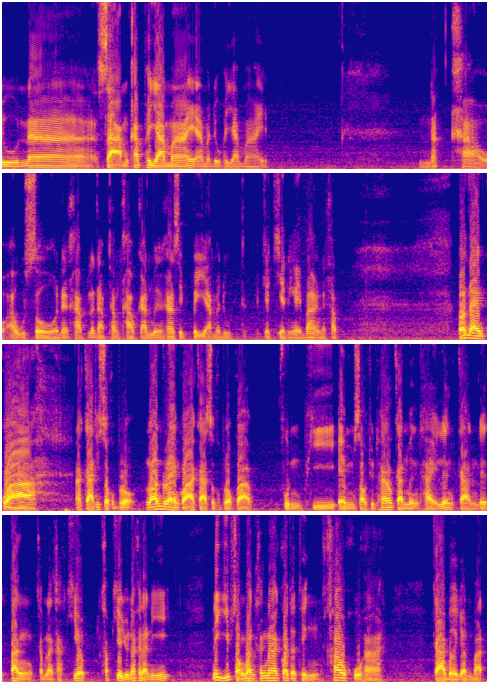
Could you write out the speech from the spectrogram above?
ดูหน้า 3 ครับพญาไม้อะมาดูพญาไม้ นักข่าวอาวุโสนะครับ ระดับทำข่าวการเมือง 50 ปีมาดูแกเขียนยังไงบ้างนะครับ ร้อนแรงกว่าอากาศที่สกปรก ร้อนแรงกว่าอากาศสกปรกกว่าฝุ่น PM 2.5 การเมืองไทย เรื่องการเลือกตั้งกำลังขับเคี่ยวขับเคี่ยวอยู่ณขณะนี้ในยีบสองวันข้างหน้าก็จะถึงเข้าคูหากาเบอร์ย่อนบัตร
